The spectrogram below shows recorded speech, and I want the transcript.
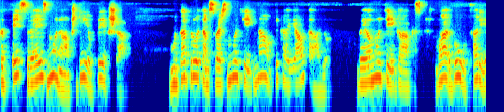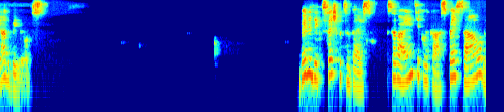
kad es reiz nonākšu Dievu priekšā. Un tad, protams, vairs muļķīgi nav tikai jautājot, Vēl muļķīgākas var būt arī atbildes. Benedikts 16. savā encyklikā Spēsāli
